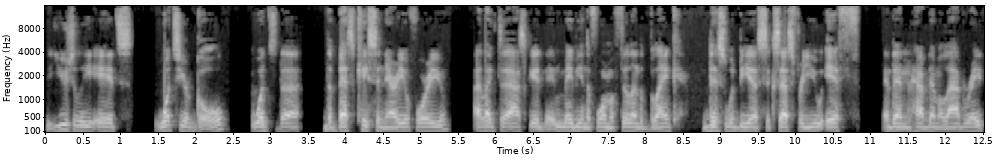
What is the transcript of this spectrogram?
Usually it's what's your goal? What's the the best case scenario for you? I like to ask it maybe in the form of fill in the blank. This would be a success for you if, and then have them elaborate.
